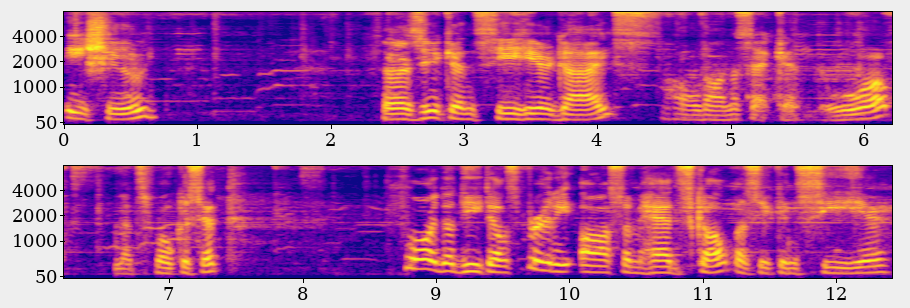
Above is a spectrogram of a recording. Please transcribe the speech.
issued. So as you can see here guys, hold on a second. Let's focus it. For the details, pretty awesome head sculpt as you can see here.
